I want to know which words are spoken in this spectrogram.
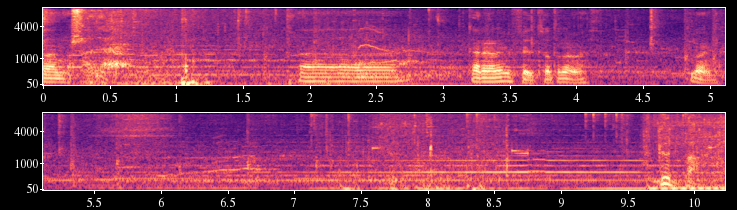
Vamos allá. A cargar el filtro otra vez. Venga. Goodbye.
